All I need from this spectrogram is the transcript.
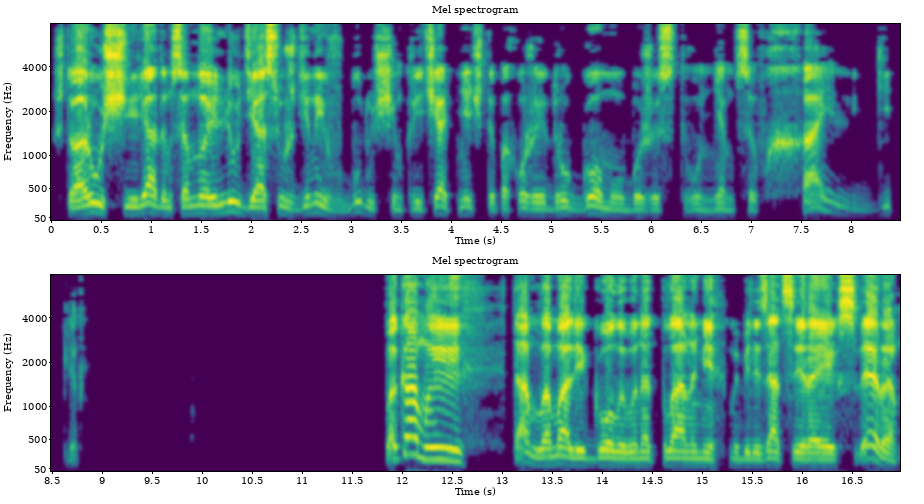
что орущие рядом со мной люди осуждены в будущем кричать нечто похожее другому божеству немцев «Хайль Гитлер»? Пока мы там ломали головы над планами мобилизации Рейхсвера,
